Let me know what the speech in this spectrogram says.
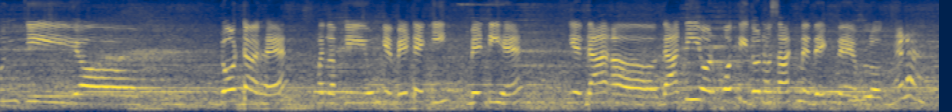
उनकी डॉटर है मतलब कि उनके बेटे की बेटी है। ये दा, अ, दादी और पोती दोनों साथ में देखते हैं ब्लॉग है ना?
